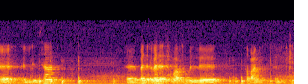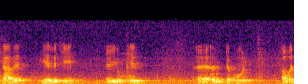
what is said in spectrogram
آه، الإنسان آه، بدأ بدأت حضارته بال طبعا الكتابة هي التي يمكن أن تكون أو أن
